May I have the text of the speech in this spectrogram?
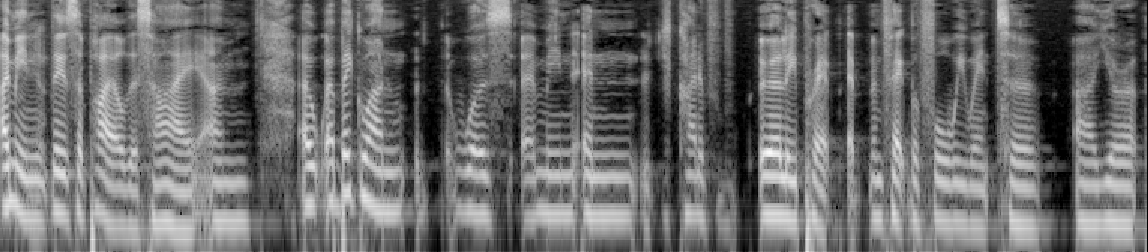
I mean, yeah. there's a pile this high. Um, a, a big one was, I mean, in kind of early prep. In fact, before we went to uh, Europe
